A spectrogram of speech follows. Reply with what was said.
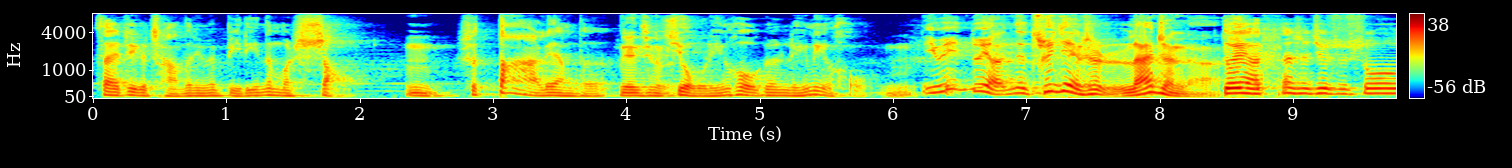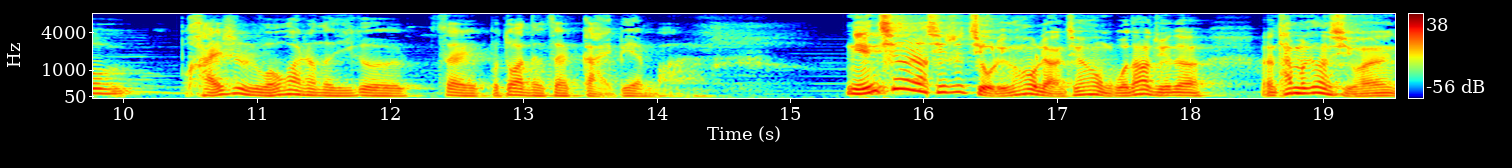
在这个厂子里面比例那么少，嗯，是大量的年轻人九零后跟零零后，嗯，因为对啊，那崔健是 legend 啊，对啊，但是就是说。还是文化上的一个在不断的在改变吧。年轻人其实九零后、两千后，我倒觉得，呃，他们更喜欢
